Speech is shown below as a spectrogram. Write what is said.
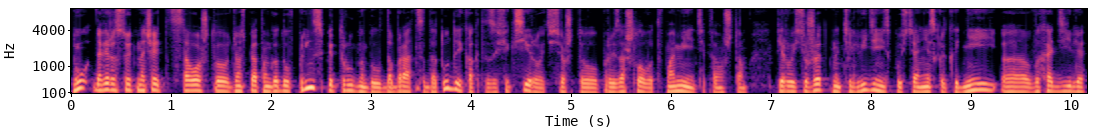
Ну, наверное, стоит начать с того, что в 95 году, в принципе, трудно было добраться до туда и как-то зафиксировать все, что произошло вот в моменте, потому что там первые сюжеты на телевидении спустя несколько дней э, выходили,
